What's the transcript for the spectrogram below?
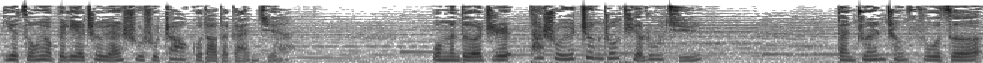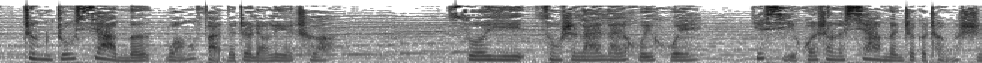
也总有被列车员叔叔照顾到的感觉。我们得知他属于郑州铁路局，但专程负责郑州厦门往返的这辆列车。所以总是来来回回，也喜欢上了厦门这个城市。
